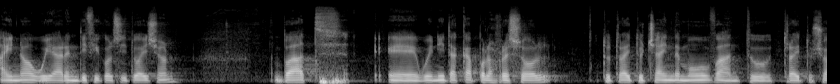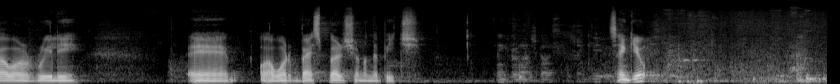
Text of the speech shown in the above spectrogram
I know we are in difficult situation, but uh, we need a couple of results to try to change the move and to try to show our really uh, our best version on the pitch. Thank you very much, guys. Thank you. Thank you.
